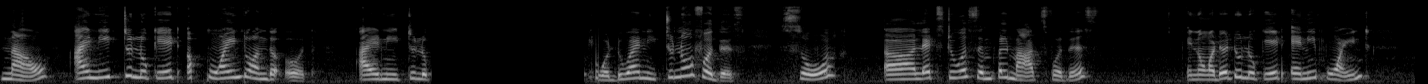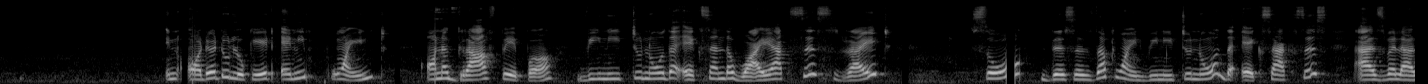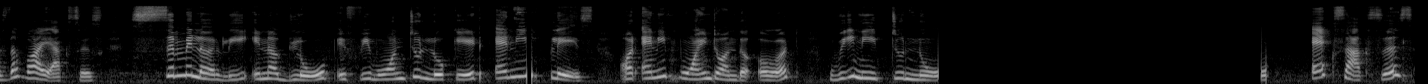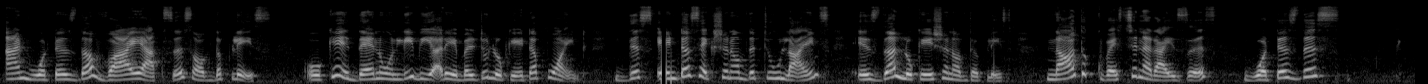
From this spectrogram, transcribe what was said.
Now I need to locate a point on the earth. I need to look what do I need to know for this? So uh, let's do a simple maths for this. In order to locate any point, in order to locate any point on a graph paper, we need to know the x and the y axis, right? So this is the point. We need to know the x-axis as well as the y-axis. Similarly, in a globe, if we want to locate any place or any point on the earth, we need to know x-axis and what is the y-axis of the place. Okay, then only we are able to locate a point. This intersection of the two lines is the location of the place. Now the question arises, what is this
